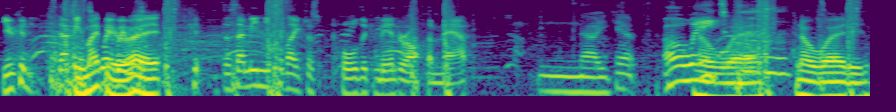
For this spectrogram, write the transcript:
You could. That means. You might wait, be wait, wait. right. Could- Does that mean you could like just pull the commander off the map? No, you can't. Oh wait. No way. No way, dude.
